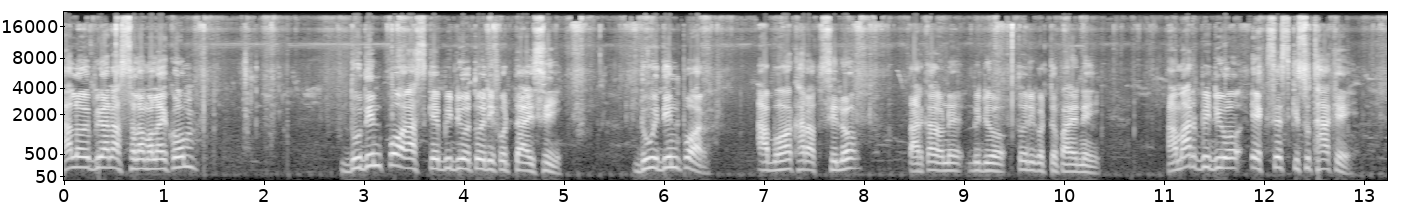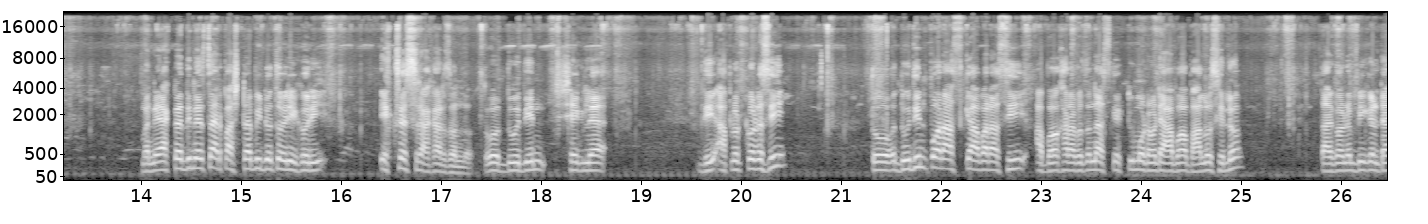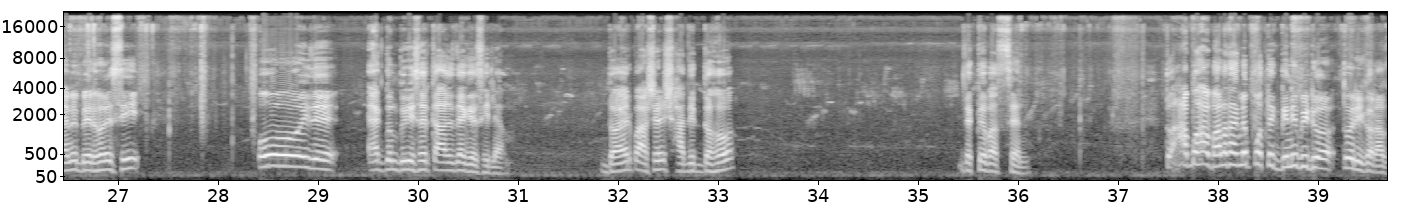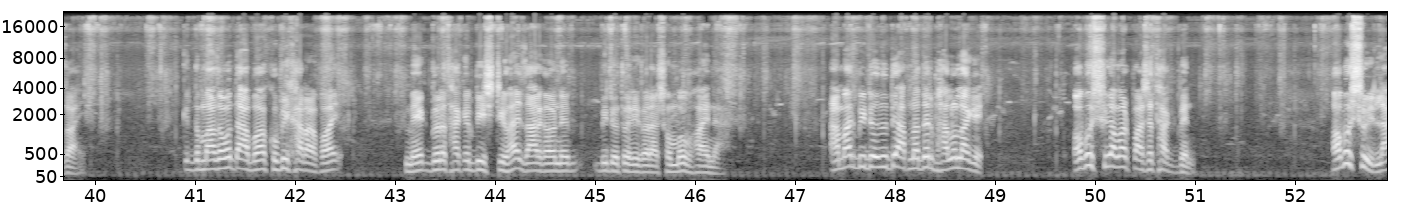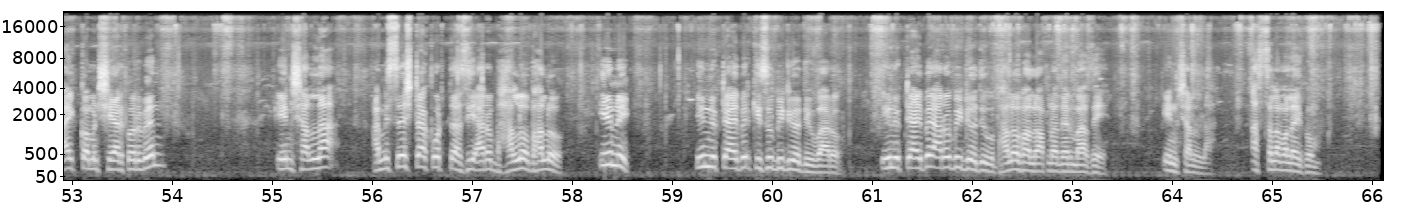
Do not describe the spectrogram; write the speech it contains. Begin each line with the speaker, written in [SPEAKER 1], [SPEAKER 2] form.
[SPEAKER 1] Hello ইব্রিয়ান আসসালামু আলাইকুম। দুদিন পর আজকে ভিডিও তৈরি করতে আইছি। দুই দিন পর আবহাওয়া খারাপ ছিল, তার কারণে ভিডিও তৈরি করতে পারিনি। আমার ভিডিও এক্সেস কিছু থাকে মানে একটা দিনে চার পাঁচটা ভিডিও তৈরি করি এক্সেস রাখার জন্য। তো দুই দিন সেগুলা দিয়ে আপলোড করেছি। তো দুই দিন পর আজকে আবার আসি আবহাওয়া খারাপের জন্য আজকে একটু মোটামুটি আবহাওয়া ভালো ছিল। তার কারণে বিকেল টাইমে বের হয়েছি। ওই যে একদম ব্রিজের কাজ দিয়ে গেছিলাম। দয়ের পাশে স্বাদির দহ। দেখতে পাচ্ছেন? তো আবহাওয়া ভালো থাকলে প্রত্যেক দিনই ভিডিও তৈরি করা যায়। কিন্তু মাঝে মধ্যে আবহাওয়া খুবই খারাপ হয়। মেঘ ধরে থাকে, বৃষ্টি হয়, যার কারণে ভিডিও তৈরি করা সম্ভব হয় না। আমার ভিডিও যদি আপনাদের ভালো লাগে, অবশ্যই আমার পাশে থাকবেন। অবশ্যই লাইক কমেন্ট শেয়ার করবেন। ইনশাল্লাহ আমি চেষ্টা করতে আছি আরও ভালো ভালো ইউনিক ইউনিক টাইপের কিছু ভিডিও দিব আরও ইউনিক টাইপের আরও ভিডিও দিব, ভালো ভালো আপনাদের মাঝে, ইনশাল্লাহ। আসসালামু আলাইকুম।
